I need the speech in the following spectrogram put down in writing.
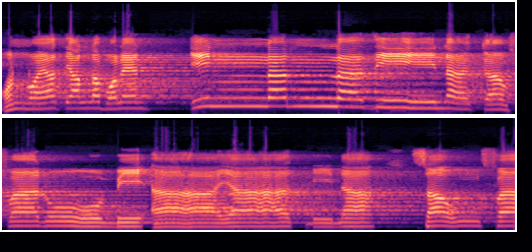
অন্য আয়াতে আল্লাহ বলেন ইন্নাল্লাযীনা কাফারু বিআয়াতিনা সাউফা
